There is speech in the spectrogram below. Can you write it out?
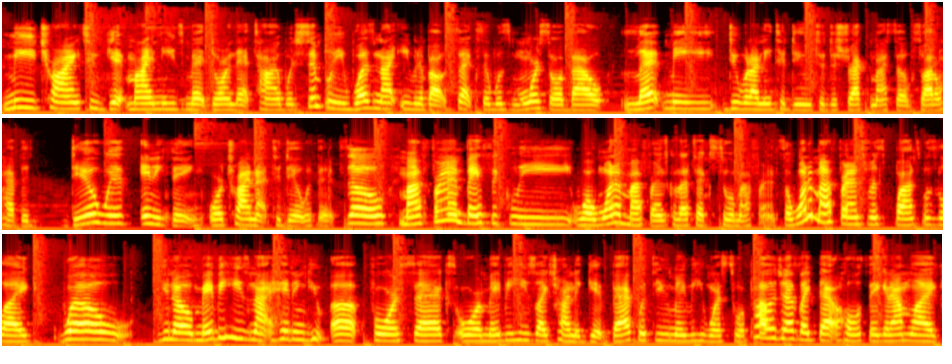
me trying to get my needs met during that time, which simply was not even about sex. It was more so about let me do what I need to do to distract myself so I don't have to deal with anything or try not to deal with it. So, my friend basically, well, one of my friends, because I text two of my friends. So, one of my friends' response was like, Well, you know, maybe he's not hitting you up for sex, or maybe he's like trying to get back with you. Maybe he wants to apologize, like that whole thing. And I'm like,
